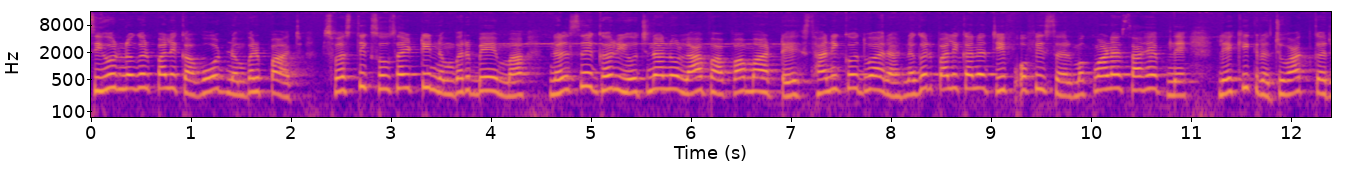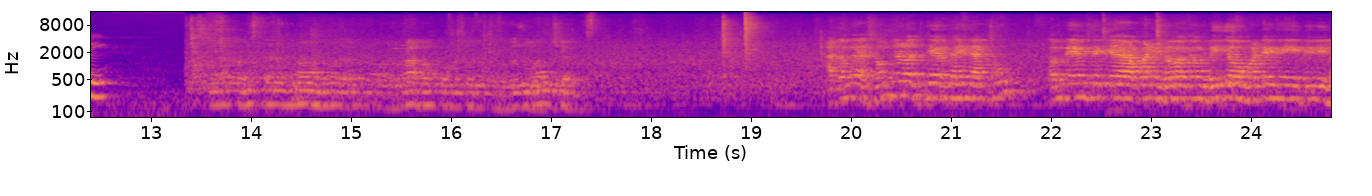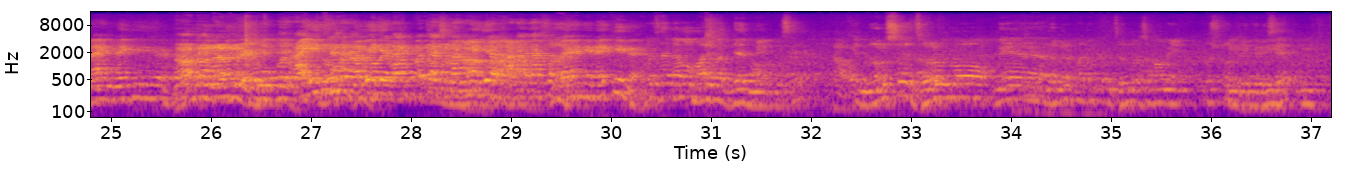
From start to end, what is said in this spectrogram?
સિહોર નગરપાલિકા ward number પાંચ Swastik society number બેમાં નલ સે ઘર યોજનાનો લાભ આપવા માટે સ્થાનિકો દ્વારા નગરપાલિકાના ચીફ ઓફિસર મકવાણા સાહેબને લેખિત રજૂઆત કરી. તમારા વિસ્તારમાં લાભ આપવા માટે રજૂઆત છે આ તમે સમજણ જ ફેર થઈ નાખું તમને એમ છે કે આ પાણી નવા ગામ લઈ જવા માટેની પેલી લાઈન નાખી છે. ના, ના, ના, ના, એવું કોઈ આ છે ને નવી જે લાઈન 50 લાખની જે 450 સાહેબ આમાં મારી વાત જ મિનિટની છે. કે નળ સે જળનો મેં નગરપાલિકાની જનરલ સભામાં પ્રશ્ન કરી છે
